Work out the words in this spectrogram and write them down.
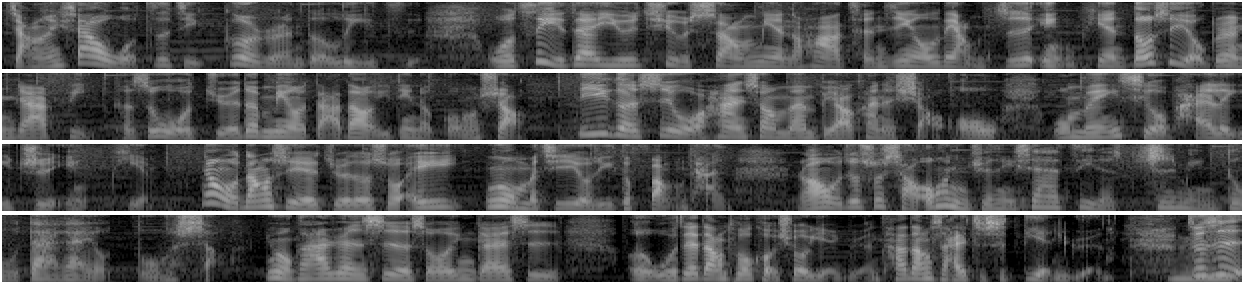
讲一下我自己个人的例子，我自己在 YouTube 上面的话，曾经有两支影片都是有跟人家 feed，可是我觉得没有达到一定的功效。第一个是我和上班不要看的小欧，我们一起有拍了一支影片。那我当时也觉得说，哎，因为我们其实有一个访谈，然后我就说，小欧，你觉得你现在自己的知名度大概有多少？因为我跟他认识的时候，应该是呃我在当脱口秀演员，他当时还只是店员，就是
